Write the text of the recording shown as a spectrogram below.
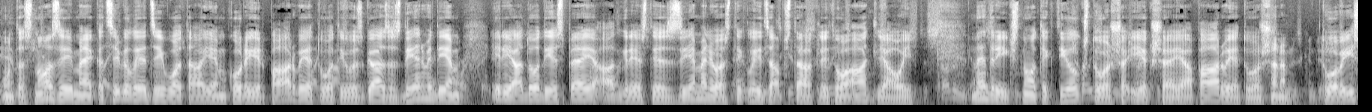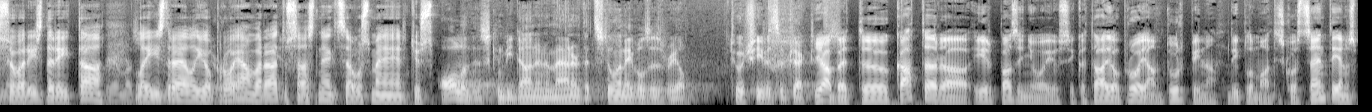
Un tas nozīmē, ka civiliedzīvotājiem, kuri ir pārvietoti uz Gazas dienvidiem, ir jādod iespēja atgriezties ziemeļos tik līdz apstākļi to atļauj. Nedrīkst notikt ilgstoša iekšējā pārvietošana. To visu var izdarīt tā, lai Izraela joprojām varētu sasniegt savus mērķus. Jā, bet uh, Katara ir paziņojusi, ka tā joprojām turpina diplomātiskos centienus,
